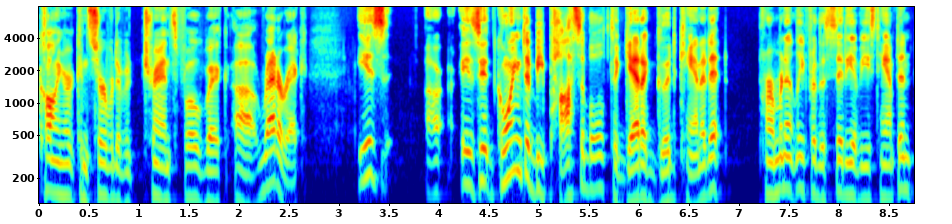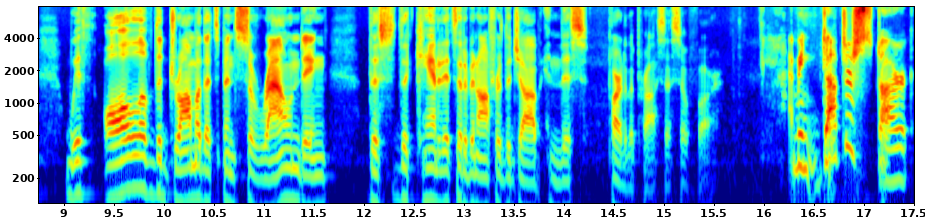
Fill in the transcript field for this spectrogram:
calling her conservative and transphobic uh, rhetoric. Is uh, is it going to be possible to get a good candidate permanently for the city of Easthampton with all of the drama that's been surrounding the the candidates that have been offered the job in this part of the process so far? I mean, Dr. Stark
